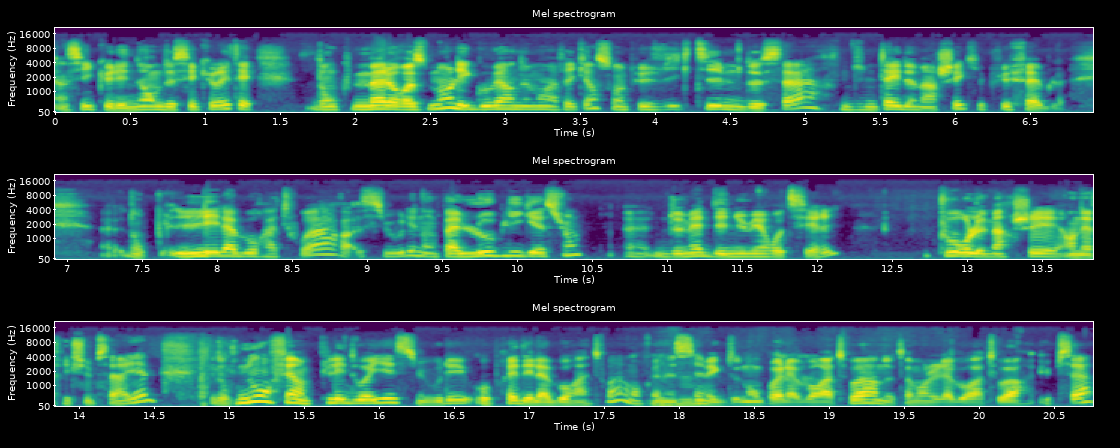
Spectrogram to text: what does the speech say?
ainsi que les normes de sécurité. Donc malheureusement, les gouvernements africains sont un peu victimes de ça, d'une taille de marché qui est plus faible. Euh, donc les laboratoires, si vous voulez, n'ont pas l'obligation de mettre des numéros de série pour le marché en Afrique subsaharienne. Et donc nous, on fait un plaidoyer, si vous voulez, auprès des laboratoires. Donc on est mm avec de nombreux laboratoires, notamment le laboratoire UPSA,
